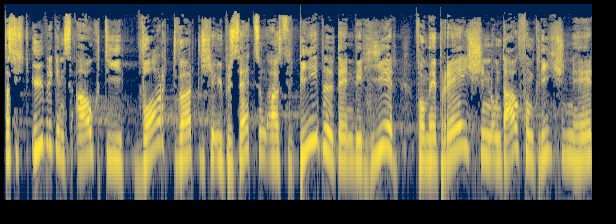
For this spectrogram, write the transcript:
Das ist übrigens auch die wortwörtliche Übersetzung aus der Bibel, den wir hier vom Hebräischen und auch vom Griechischen her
